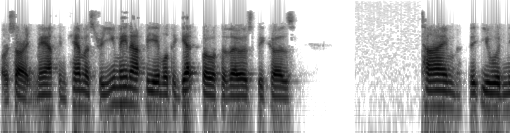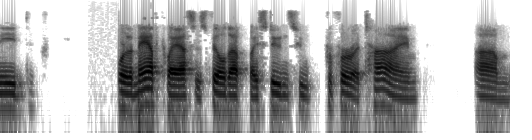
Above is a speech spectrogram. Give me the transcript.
or sorry, math and chemistry, you may not be able to get both of those because time that you would need for the math class is filled up by students who prefer a time, um,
